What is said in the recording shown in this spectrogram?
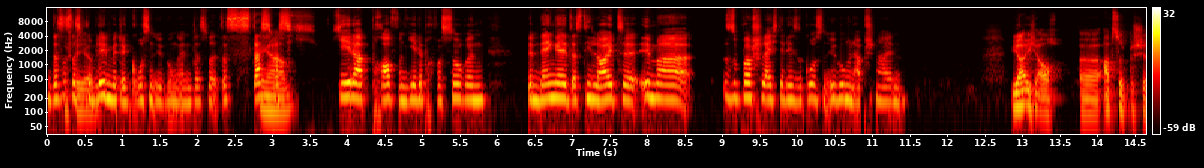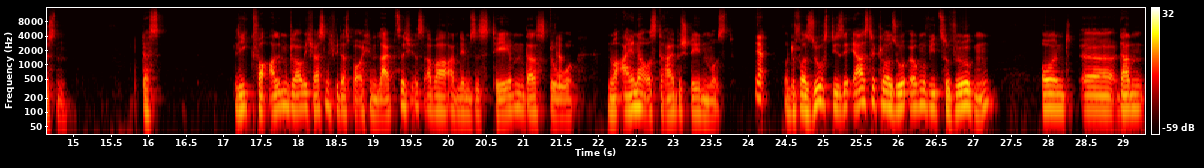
Und das Verstehe. ist das Problem mit den großen Übungen. Das, das ist das, ja. was jeder Prof und jede Professorin bemängelt, dass die Leute immer super schlecht in diese großen Übungen abschneiden. Ja, ich auch. Äh, absolut beschissen. Das liegt vor allem, glaube ich, ich weiß nicht, wie das bei euch in Leipzig ist, aber an dem System, dass du ja. nur eine aus drei bestehen musst. Ja. Und du versuchst, diese erste Klausur irgendwie zu würgen und äh, dann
